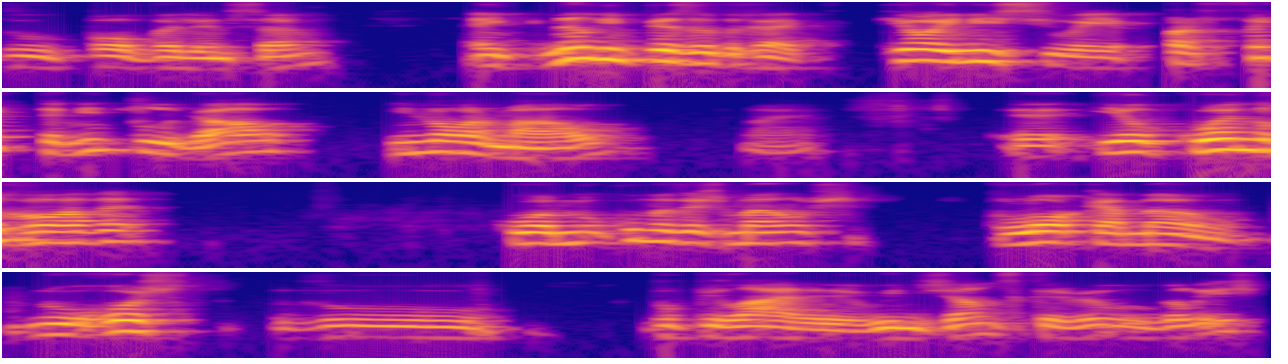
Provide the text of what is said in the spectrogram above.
do Paul Williamson, em que na limpeza de rec que ao início é perfeitamente legal e normal, é? Eh, ele, quando roda, com, a, com, uma das mãos, coloca a mão no rosto do, do pilar Win Jones, escreveu o galês,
